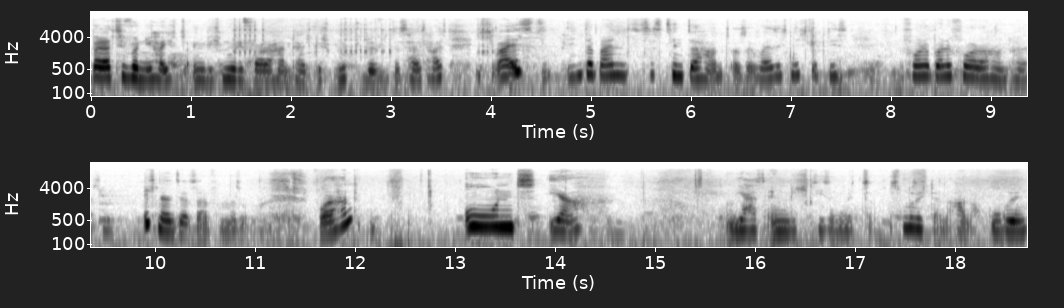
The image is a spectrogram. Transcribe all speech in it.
bei der Tiffany heißt eigentlich nur die Vorderhand halt gespürt oder wie das halt heißt. Ich weiß, die Hinterbeine ist das Hinterhand, also weiß ich nicht, ob die Vorderbeine Vorderhand heißen. Ich nenne sie jetzt einfach mal so. Vorderhand. Und ja. Wie heißt eigentlich diese Mitte? Das muss ich dann nachher noch googeln.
